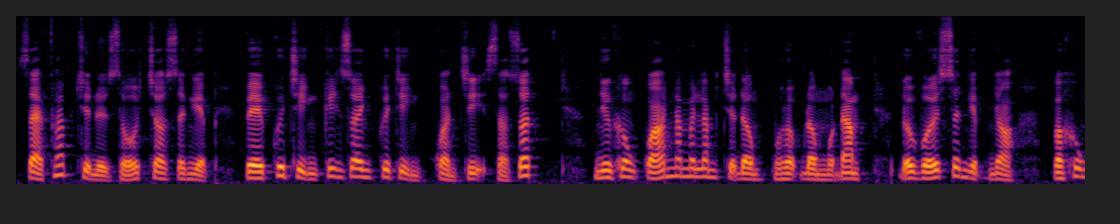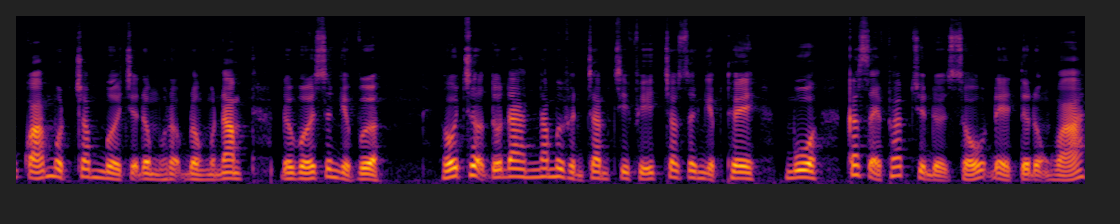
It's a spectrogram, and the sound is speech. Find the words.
giải pháp chuyển đổi số cho doanh nghiệp về quy trình kinh doanh, quy trình quản trị sản xuất, nhưng không quá 55 triệu đồng một hợp đồng một năm đối với doanh nghiệp nhỏ và không quá 110 triệu đồng một hợp đồng một năm đối với doanh nghiệp vừa hỗ trợ tối đa 50% chi phí cho doanh nghiệp thuê, mua các giải pháp chuyển đổi số để tự động hóa,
